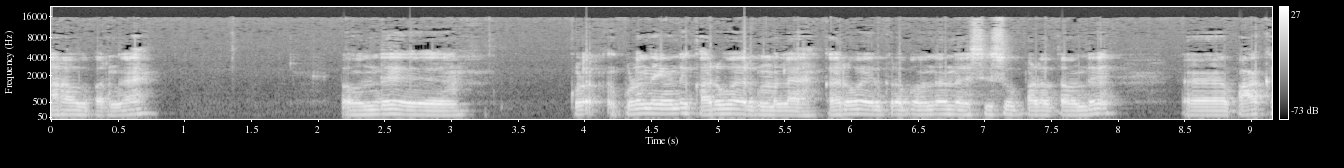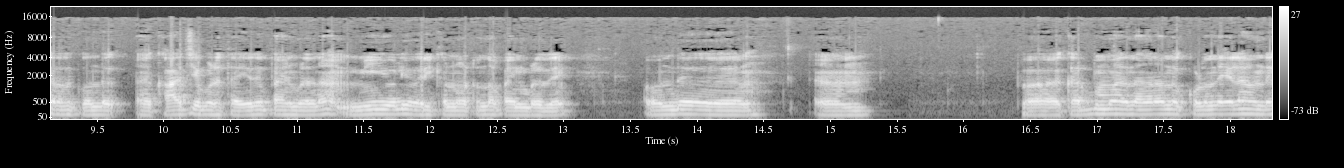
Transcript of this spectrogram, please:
ஆறாவது பாருங்கள் இப்போ வந்து குழ குழந்தை வந்து கருவாக இருக்கும்ல கருவாக இருக்கிறப்ப வந்து அந்த சிசு படத்தை வந்து பார்க்குறதுக்கு வந்து காட்சிப்படுத்த எது பயன்படுதுன்னா மீயொலி வரி கண்ணோட்டம் தான் பயன்படுது. இப்போ வந்து இப்போ கர்ப்பமாக இருந்தாங்கன்னா அந்த குழந்தையெல்லாம் வந்து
